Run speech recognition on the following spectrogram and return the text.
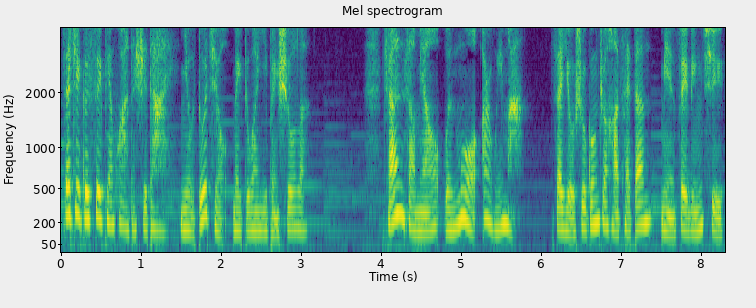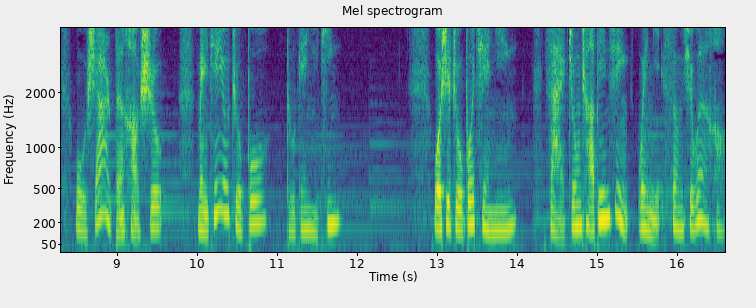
在这个碎片化的时代，你有多久没读完一本书了？长按扫描文末二维码，在有书公众号菜单免费领取五十二本好书，每天有主播读给你听。我是主播简宁，在中朝边境为你送去问候。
